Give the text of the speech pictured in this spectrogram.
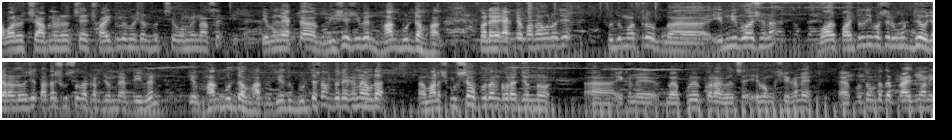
আবার হচ্ছে আপনার হচ্ছে ছয় কিলোমিটার হচ্ছে ওমেন আছে এবং একটা বিশেষ ইভেন্ট ভাগ বুড্ডা ভাগ। মানে একটা কথা হলো যে, শুধুমাত্র এমনি বয়সে না পঁয়তাল্লিশ বছরের ঊর্ধ্বেও যারা রয়েছে, তাদের সুস্থ থাকার জন্য একটা ইভেন্ট যে ভাগ বুড্ডা ভাগ। যেহেতু বুড্ডা শব্দটা এখানে আমরা মানুষকে উৎসাহ প্রদান করার জন্য এখানে প্রয়োগ করা হয়েছে এবং সেখানে প্রথমটাতে প্রাইজ মানি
